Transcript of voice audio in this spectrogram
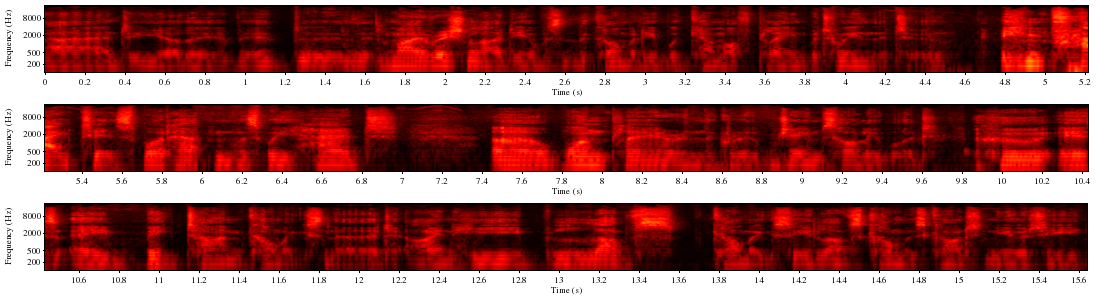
and you know the, it, my original idea was that the comedy would come off playing between the two. In practice, what happened was we had. Uh, one player in the group, James Hollywood, who is a big time comics nerd. I mean, he loves comics, he loves comics continuity,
